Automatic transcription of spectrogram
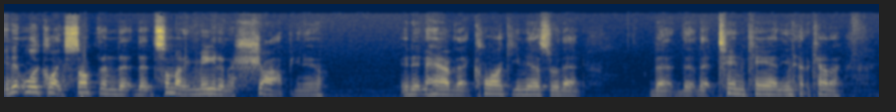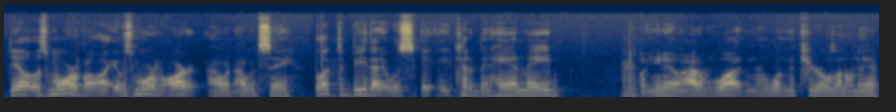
It didn't look like something that, that somebody made in a shop, you know. It didn't have that clunkiness or that that that, that tin can, you know, kind of deal. It was more of a. It was more of art. I would I would say. It looked to be that it was. It, it could have been handmade, but you know, out of what and what materials I don't know.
